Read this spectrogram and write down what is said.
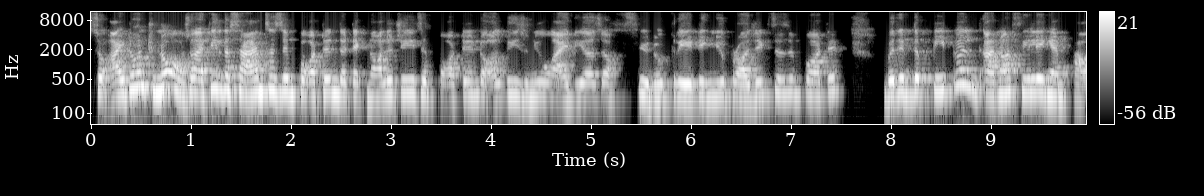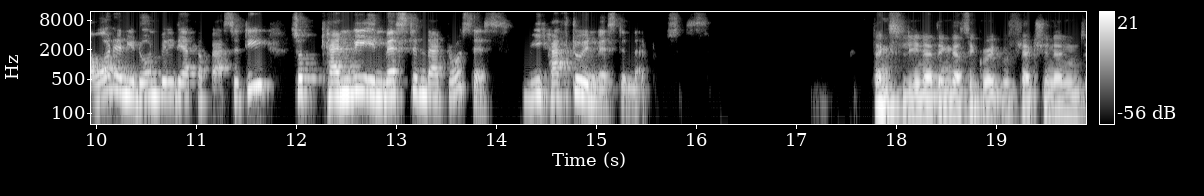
so I don't know. So I feel the science is important, the technology is important, all these new ideas of, you know, creating new projects is important. But if the people are not feeling empowered and you don't build their capacity, so can we invest in that process? We have to invest in that process. Thanks, Celine. I think that's a great reflection. And,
